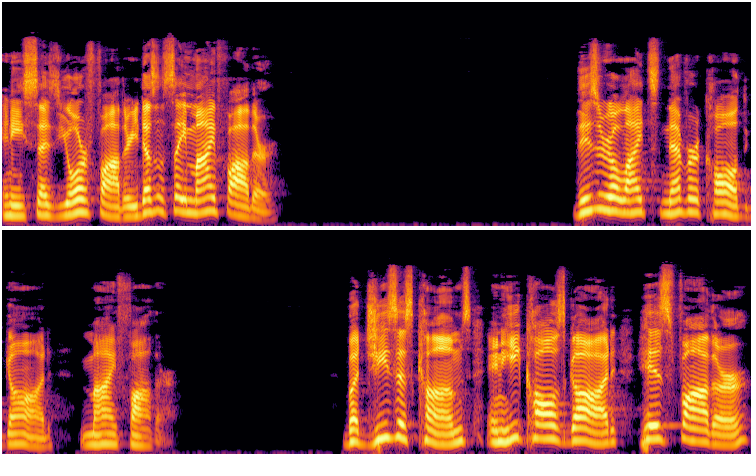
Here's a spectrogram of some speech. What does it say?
and he says, Your father. He doesn't say, My father. The Israelites never called God my father. But Jesus comes and he calls God his father,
